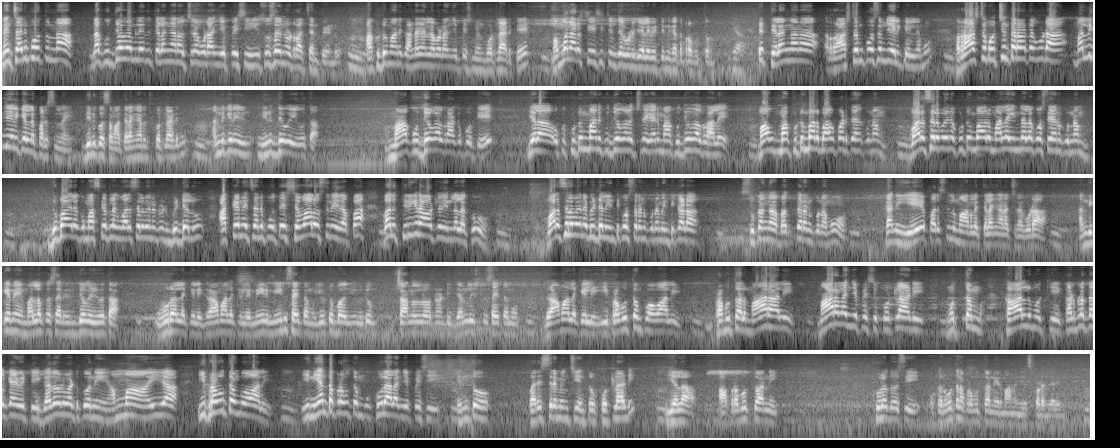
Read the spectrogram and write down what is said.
నేను చనిపోతున్నా నాకు ఉద్యోగం లేదు తెలంగాణ వచ్చినా కూడా అని చెప్పేసి సూసైడ్ నోట్ రాసి చనిపోయాడు. ఆ కుటుంబానికి అండగా నిలబడని చెప్పేసి మేము కొట్లాడితే మమ్మల్ని అరెస్ట్ చేసి చెంచల్ కూడా జైలు పెట్టింది గత ప్రభుత్వం. అంటే తెలంగాణ రాష్ట్రం కోసం జైలుకి వెళ్ళినాము. రాష్ట్రం వచ్చిన తర్వాత కూడా మళ్ళీ జైలుకి వెళ్ళిన పరిస్థితులు ఉన్నాయి. దీనికోసం ఆ తెలంగాణ కొట్లాడింది. అందుకని నిరుద్యోగ యువత మాకు ఉద్యోగాలు రాకపోతే ఇలా ఒక కుటుంబానికి ఉద్యోగాలు వచ్చినాయి కానీ మాకు ఉద్యోగాలు రాలే. మా మా కుటుంబాలు బాగుపడతాయి అనుకున్నాం. వలసలు పోయిన కుటుంబాలు మళ్ళీ ఇండ్లకు వస్తాయి అనుకున్నాం. దుబాయ్లకు మస్కట్లకు వలసలు పోయినటువంటి బిడ్డలు అక్కడనే చనిపోతే శవాలు వస్తున్నాయి తప్ప వాళ్ళు తిరిగి రావట్లేదు ఇళ్ళకు వలసలమైన బిడ్డలు ఇంటికి వస్తారనుకున్నాం ఇంటికాడ సుఖంగా బతుకుతారనుకున్నాము. కానీ ఏ పరిస్థితులు మారలేదు తెలంగాణ వచ్చినా కూడా. అందుకనే మళ్ళొకసారి నిరుద్యోగ యువత ఊళ్ళకి వెళ్ళి గ్రామాలకు వెళ్ళి మీరు మీరు సైతం యూట్యూబ్ యూట్యూబ్ ఛానల్లో ఉన్నటువంటి జర్నలిస్టులు సైతము గ్రామాలకు వెళ్ళి ఈ ప్రభుత్వం పోవాలి ప్రభుత్వాలు మారాలి మారాలని చెప్పేసి కొట్లాడి మొత్తం కాళ్ళు మొక్కి కడుపుల తలకాయ పెట్టి గదవులు పట్టుకొని అమ్మ అయ్య ఈ ప్రభుత్వం పోవాలి. ఈ నియంత ప్రభుత్వం కూలాలని చెప్పేసి ఎంతో పరిశ్రమించి ఎంతో కొట్లాడి ఇలా ఆ ప్రభుత్వాన్ని కూలదోసి ఒక నూతన ప్రభుత్వాన్ని నిర్మాణం చేసుకోవడం జరిగింది.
